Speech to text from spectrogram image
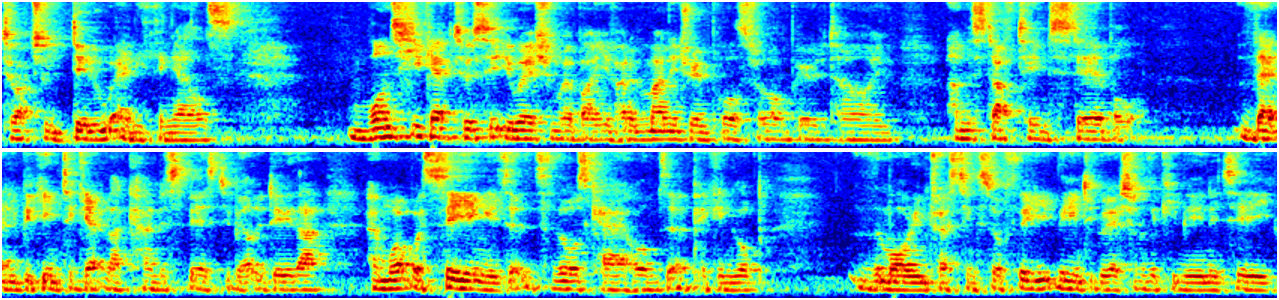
to actually do anything else. Once you get to a situation whereby you've had a manager in post for a long period of time and the staff team's stable, then you begin to get that kind of space to be able to do that. And what we're seeing is that it's those care homes that are picking up the more interesting stuff, the, the integration with the community,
